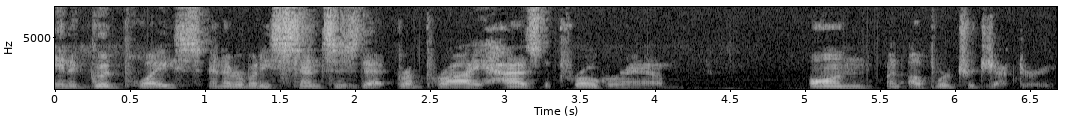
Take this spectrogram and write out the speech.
in a good place, and everybody senses that Brent Pry has the program on an upward trajectory.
